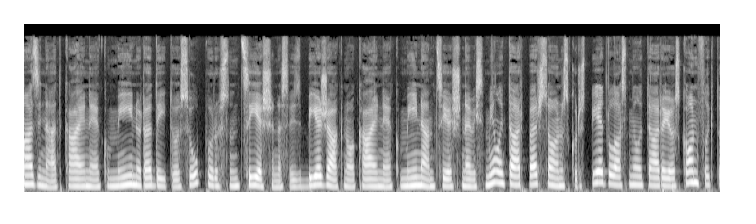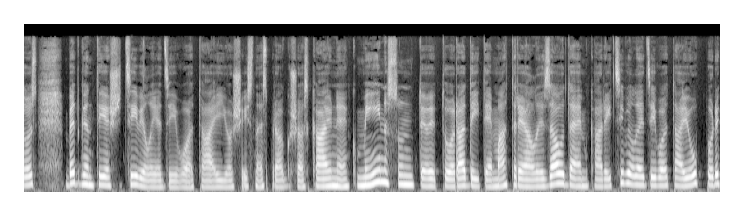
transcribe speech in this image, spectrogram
mazināt kainieku mīnu radītos upurus un ciešanas. Visbiežāk no kainieku mīnām cieši nevis militāri personas, kuras piedalās militāri militārajos konfliktos, bet gan tieši civiliedzīvotāji, jo šīs nesprāgušās kājnieku mīnas un tie, to radītie materiālie zaudējumi, kā arī civiliedzīvotāju upuri,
